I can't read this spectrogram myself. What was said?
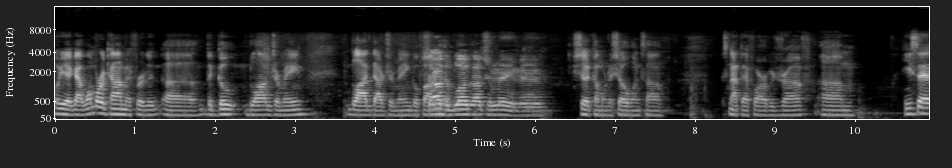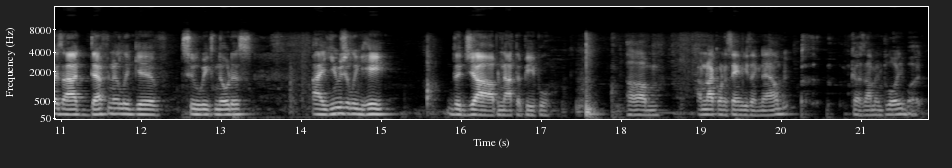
Oh yeah, I got one more comment for the uh the goat blog Jermaine, blog Dr. Jermaine. Go follow. Shout out to. Blog Your Main, man. Should come on the show one time. It's not that far of a drive. Um, he says I definitely give two weeks notice, I usually hate the job, not the people. Um, I'm not going to say anything now because I'm employed, but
